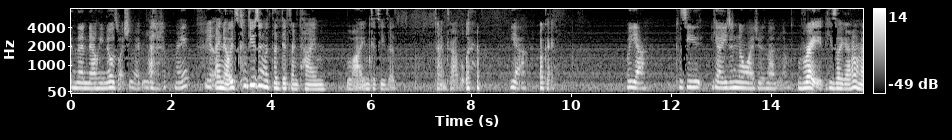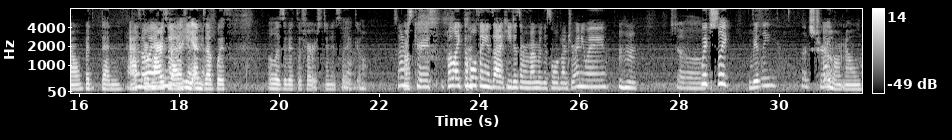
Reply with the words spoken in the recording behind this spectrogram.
And then now he knows why she might be mad at him, right? Yeah. I know it's confusing with the different time line because he's a time traveler. Yeah, okay, but yeah, because he, yeah, he didn't know why she was mad at him. right. He's like, I don't know, but then I after know, I haven't met Martha, he yet, ends yeah. up with Elizabeth the First, and it's like, Yeah. oh. So I'm just curious, but like the whole thing is that he doesn't remember this whole adventure anyway. Mm-hmm. So which like really, that's true. I don't know.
